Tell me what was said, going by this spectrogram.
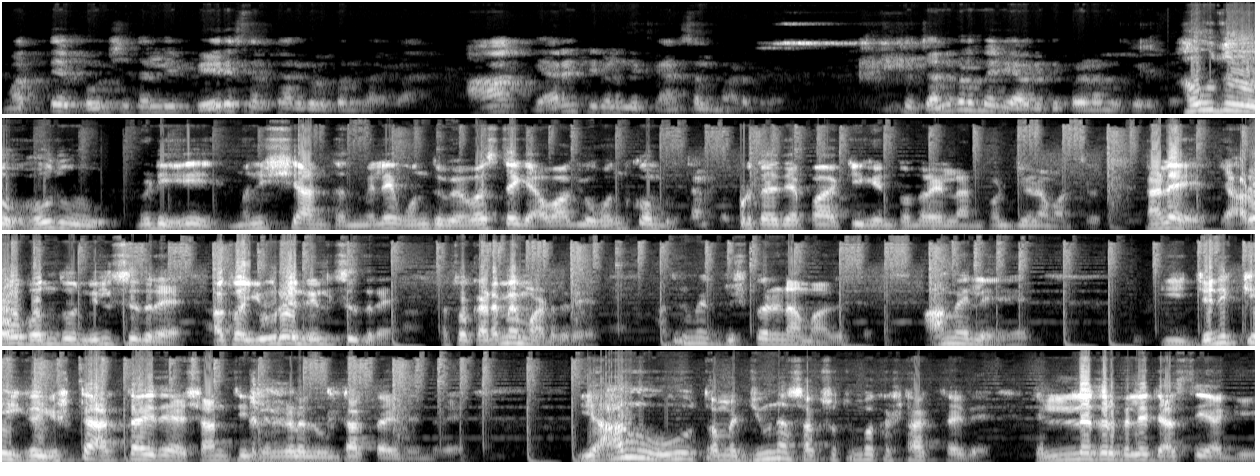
ಮತ್ತೆ ಭವಿಷ್ಯದಲ್ಲಿ ಬೇರೆ ಸರ್ಕಾರಗಳು ಬಂದಾಗ ಆ ಗ್ಯಾರಂಟಿಗಳನ್ನ ಕ್ಯಾನ್ಸಲ್ ಮಾಡಿದ್ರೆ ಜನಗಳ ಮೇಲೆ ಯಾವ ರೀತಿ ಪರಿಣಾಮ ಬೀರುತ್ತೆ? ಹೌದು ಹೌದು. ನೋಡಿ, ಮನುಷ್ಯ ಅಂತಂದ್ಮೇಲೆ ಒಂದು ವ್ಯವಸ್ಥೆಗೆ ಯಾವಾಗ್ಲೂ ಹೊಂದ್ಕೊಂಡ್ಬಿಡ್ತಾನೆ. ಕೊಡ್ತಾ ಇದೆಯಪ್ಪ ಅಕ್ಕಿಗೆ ಏನ್ ತೊಂದರೆ ಇಲ್ಲ ಅನ್ಕೊಂಡು ಜೀವನ ಮಾಡ್ತಾರೆ ನಾಳೆ ಯಾರೋ ಬಂದು ನಿಲ್ಸಿದ್ರೆ, ಅಥವಾ ಇವರೇ ನಿಲ್ಸಿದ್ರೆ, ಅಥವಾ ಕಡಿಮೆ ಮಾಡಿದ್ರೆ, ಅದ್ರ ಮೇಲೆ ದುಷ್ಪರಿಣಾಮ ಆಗುತ್ತೆ. ಆಮೇಲೆ ಈ ಜನಕ್ಕೆ ಈಗ ಎಷ್ಟು ಆಗ್ತಾ ಇದೆ ಶಾಂತಿ ಜನಗಳಲ್ಲಿ ಉಂಟಾಗ್ತಾ ಇದೆ ಅಂದ್ರೆ, ಯಾರು ತಮ್ಮ ಜೀವನ ಸಾಗಿಸೋ ತುಂಬಾ ಕಷ್ಟ ಆಗ್ತಾ ಇದೆ. ಎಲ್ಲದರ ಬೆಲೆ ಜಾಸ್ತಿ ಆಗಿ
